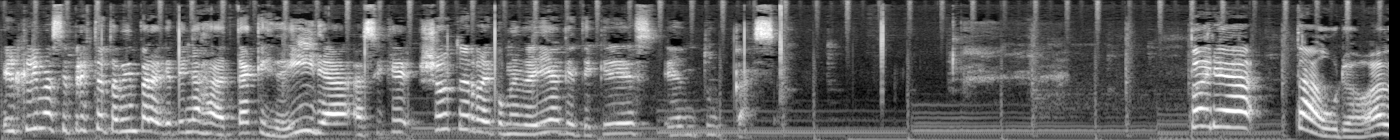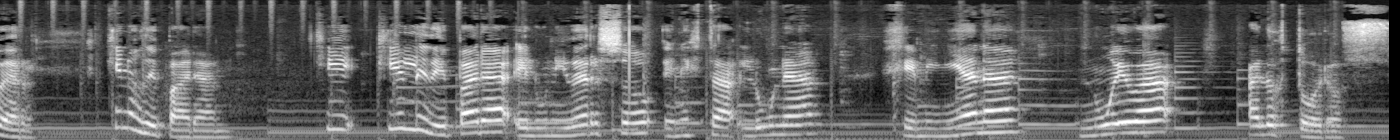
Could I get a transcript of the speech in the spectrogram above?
el clima se presta también para que tengas ataques de ira, así que yo te recomendaría que te quedes en tu casa. Para Tauro, a ver, ¿qué nos deparan? ¿Qué, ¿Qué, le depara el universo en esta luna geminiana nueva a los toros?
